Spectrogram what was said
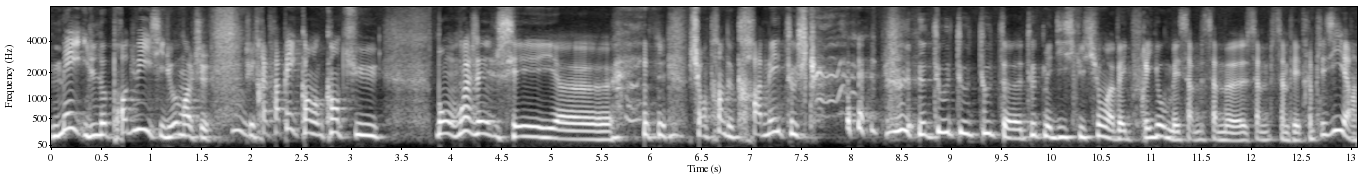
Mais il le produit. Si tu veux, moi, je, suis très frappé quand, quand tu. Bon, moi, euh, je suis en train de cramer tout ce que tout, tout, toutes mes discussions avec Frio, mais ça, ça, me, ça, me, ça me fait très plaisir.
